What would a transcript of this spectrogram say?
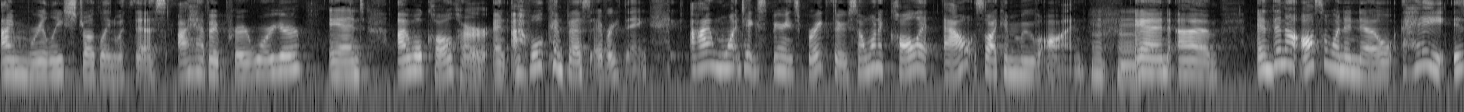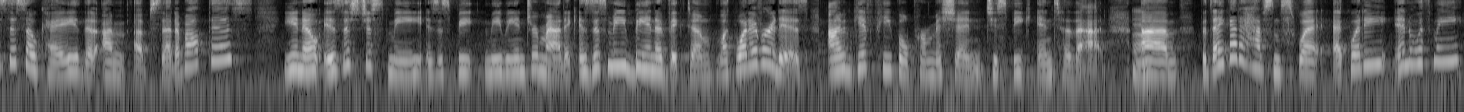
I'm really struggling with this. I have a prayer warrior and I will call her and I will confess everything. I want to experience breakthrough, so I want to call it out so I can move on. Mm-hmm. And um, and then I also want to know hey, is this okay that I'm upset about this? You know, is this just me? Is this be, me being dramatic? Is this me being a victim? Like, whatever it is, I give people permission to speak into that. Mm. Um, but they got to have some sweat equity in with me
